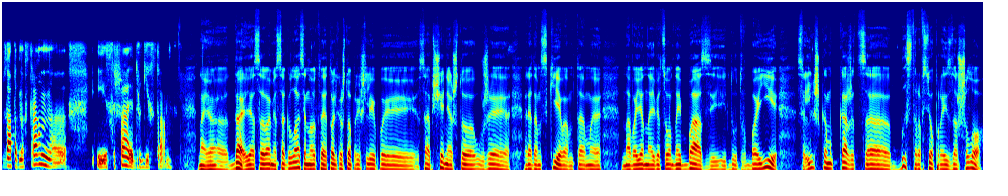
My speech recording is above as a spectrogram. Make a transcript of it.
западных стран э, и США и других стран. Да, я, да, я с вами согласен. Э, только что пришли сообщения, что уже рядом с Киевом, там э, на военной авиационной базе идут бои. Слишком, кажется, быстро все произошло.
